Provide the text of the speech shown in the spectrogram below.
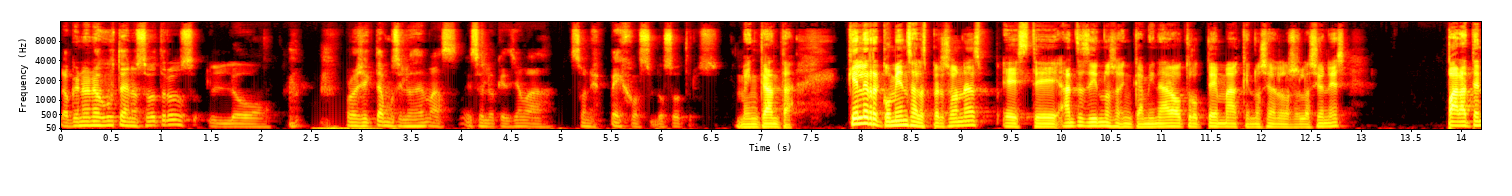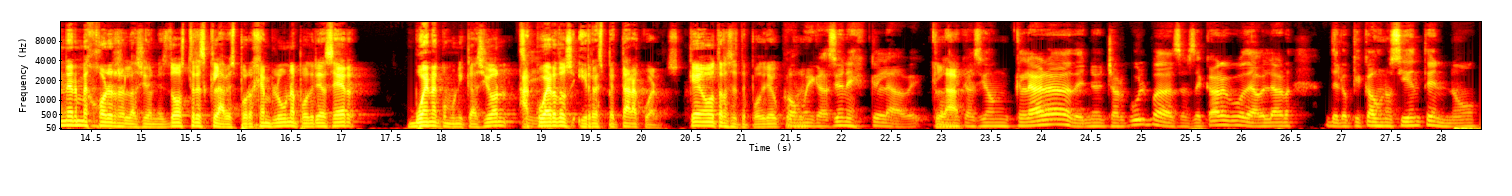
lo que no nos gusta de nosotros lo proyectamos en los demás. Eso es lo que se llama, son espejos los otros. Me encanta. ¿Qué le recomiendas a las personas, este, antes de irnos a encaminar a otro tema que no sean las relaciones, para tener mejores relaciones? Dos, tres claves. Por ejemplo, una podría ser buena comunicación, acuerdos y respetar acuerdos. ¿Qué otra se te podría ocurrir? Comunicación es clave. Comunicación clara, de no echar culpa, de hacerse cargo, de hablar de lo que cada uno siente, no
